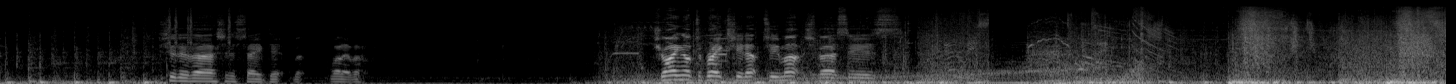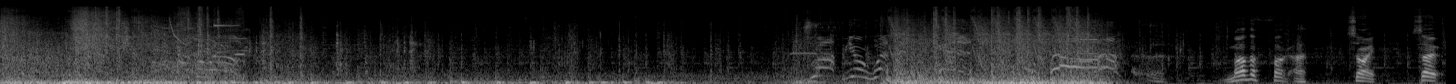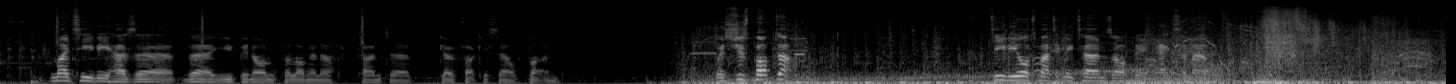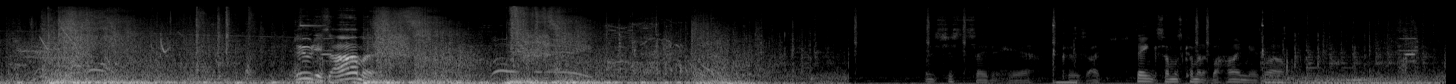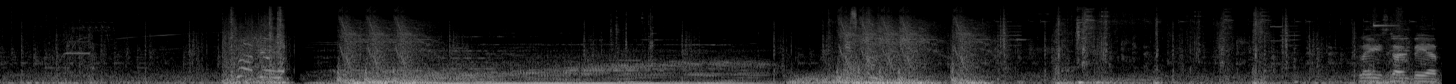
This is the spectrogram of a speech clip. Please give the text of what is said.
should have uh, should have saved it, but whatever. Trying not to break shit up too much versus. Drop your weapon! Cannon! Motherfucker. Uh, sorry. So, my TV has a uh, you've been on for long enough. Time to go fuck yourself button. Which just popped up. TV automatically turns off in X amount. Dude, it's armored. Let's just save it here because I think someone's coming up behind me as well. Please don't be a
